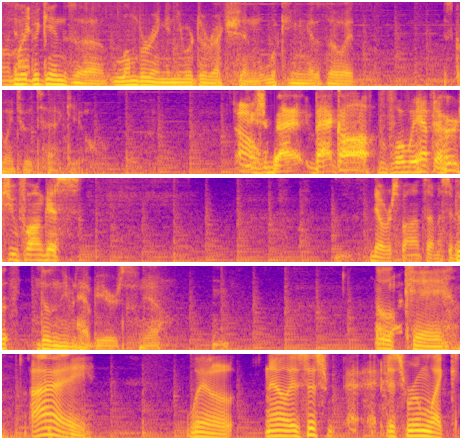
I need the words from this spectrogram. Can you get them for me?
and it begins uh, lumbering in your direction, looking as though it is going to attack you. Oh, You should back, back off before we have to hurt you, fungus. No response. I'm assuming. Do- doesn't even have ears. Yeah. Okay. I will. Now, is this this room like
